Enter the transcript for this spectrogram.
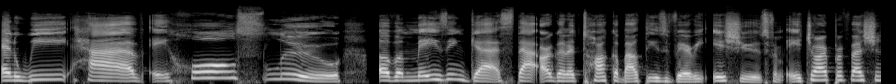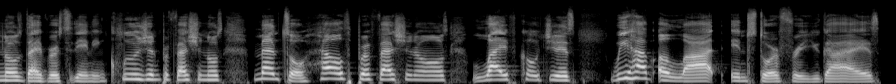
And we have a whole slew of amazing guests that are going to talk about these very issues from HR professionals, diversity and inclusion professionals, mental health professionals, life coaches. We have a lot in store for you guys.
